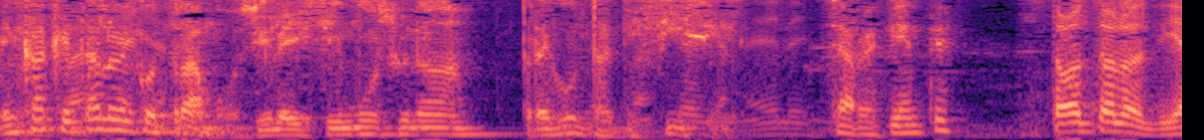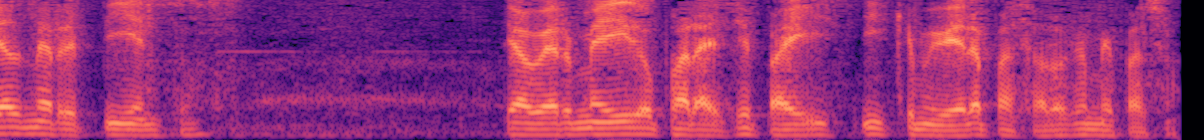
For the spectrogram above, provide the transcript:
En Caquetá lo encontramos y le hicimos una pregunta difícil. ¿Se arrepiente? Todos los días me arrepiento de haberme ido para ese país y que me hubiera pasado lo que me pasó.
